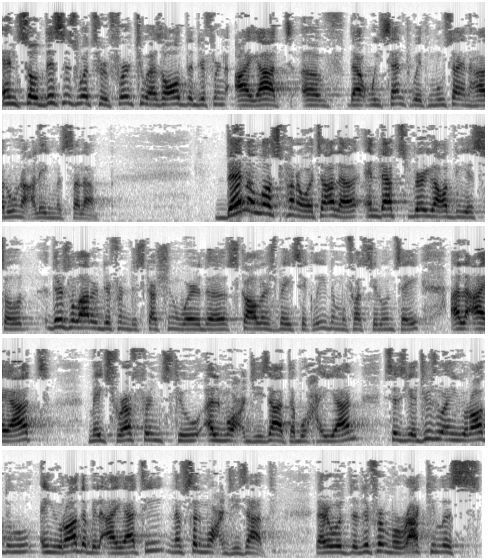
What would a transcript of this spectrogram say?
And so this is what's referred to as all the different ayat of that we sent with Musa and Harun alayhi salam. Then Allah subhanahu wa ta'ala, and that's very obvious, so there's a lot of different discussion where the scholars basically, the mufassirun say, al-ayat makes reference to al-mu'jizat. Abu Hayyan says, يجوز أن يراد, أن يراد بالآيات نفس المعجزات. That it was the different miraculous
